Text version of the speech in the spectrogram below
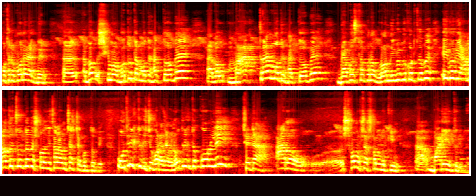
কথাটা মনে রাখবেন এবং সীমাবদ্ধতার মধ্যে থাকতে হবে, এবং মাত্রার মধ্যে থাকতে হবে, ব্যবস্থাপনা গ্রহণ এইভাবে করতে হবে, এইভাবে আমাকে চলতে হবে, সবাইকে চালানোর চেষ্টা করতে হবে। অতিরিক্ত কিছু করা যাবে না, অতিরিক্ত করলেই সেটা আরও সমস্যার সম্মুখীন বাড়িয়ে তুলবে।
